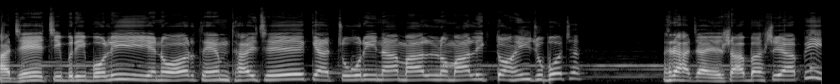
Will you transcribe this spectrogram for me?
આ જે ચીબરી બોલી, એનો અર્થ એમ થાય છે કે આ ચોરીના માલનો માલિક તો અહીં જ ઊભો છે. રાજાએ શાબાશી આપી,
